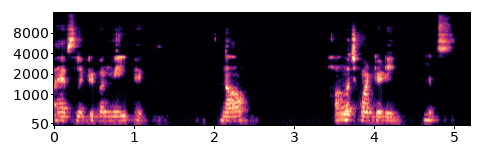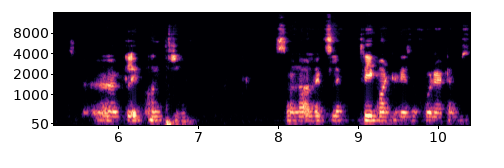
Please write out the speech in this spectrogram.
I have selected one meal egg. Now how much quantity? Let's uh, click on 3. So now let's select 3 quantities of food items.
